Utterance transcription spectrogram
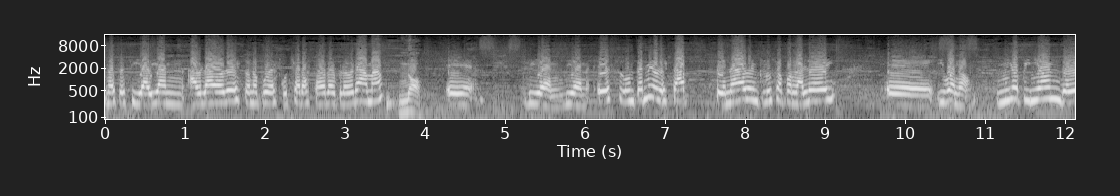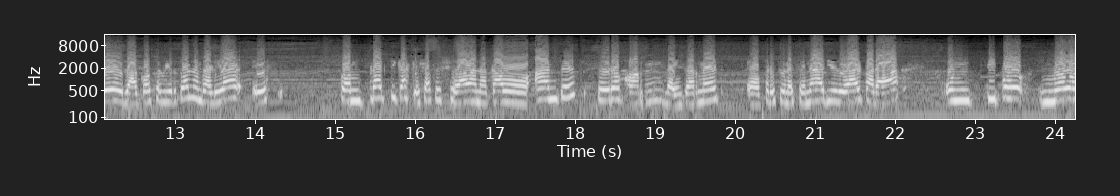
No sé si habían hablado de esto, no pude escuchar hasta ahora el programa. No. Eh, bien, bien. Es un término que está penado incluso por la ley. eh, y bueno, mi opinión del acoso virtual en realidad es son prácticas que ya se llevaban a cabo antes, pero con la internet eh, ofrece un escenario ideal para un tipo nuevo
